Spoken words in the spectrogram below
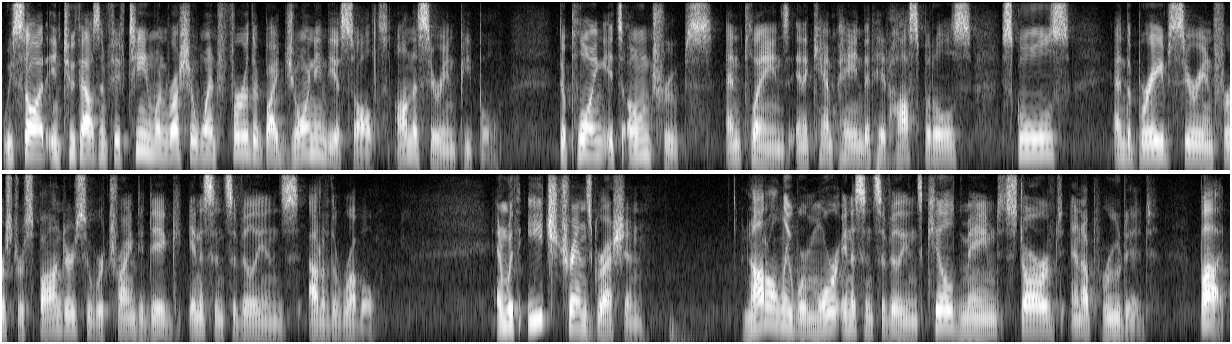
We saw it in 2015 when Russia went further by joining the assault on the Syrian people deploying its own troops and planes in a campaign that hit hospitals, schools, and the brave Syrian first responders who were trying to dig innocent civilians out of the rubble. And with each transgression, not only were more innocent civilians killed, maimed, starved, and uprooted, but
